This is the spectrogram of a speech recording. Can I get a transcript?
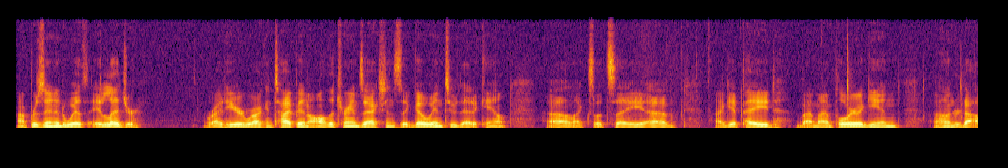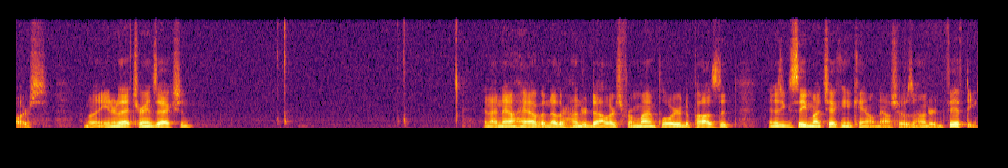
I'm presented with a ledger right here where I can type in all the transactions that go into that account uh, like let's say uh, I get paid by my employer again $100. I'm going to enter that transaction and I now have another $100 from my employer deposited and as you can see my checking account now shows 150.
